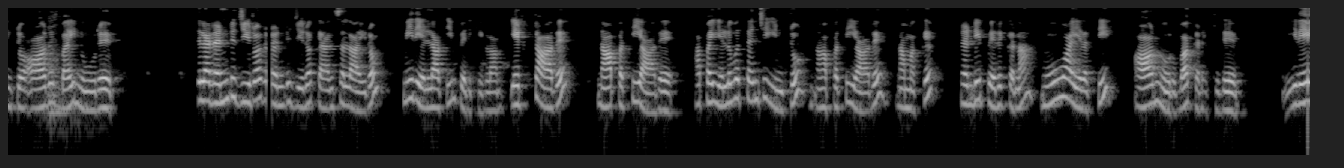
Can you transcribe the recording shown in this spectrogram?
இன்ட்டு ஆறு பை நூறு. இதில் ரெண்டு ஜீரோ ரெண்டு ஜீரோ கேன்சல் ஆயிரும். மீதி எல்லாத்தையும் பெருக்கிக்கலாம். எட்டு ஆறு நாற்பத்தி ஆறு. அப்போ எழுபத்தஞ்சி இன்ட்டு நாற்பத்தி ஆறு நமக்கு ரெண்டு பெருக்கனா மூவாயிரத்தி ஆறுநூறுபா கிடைக்குது. இதே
